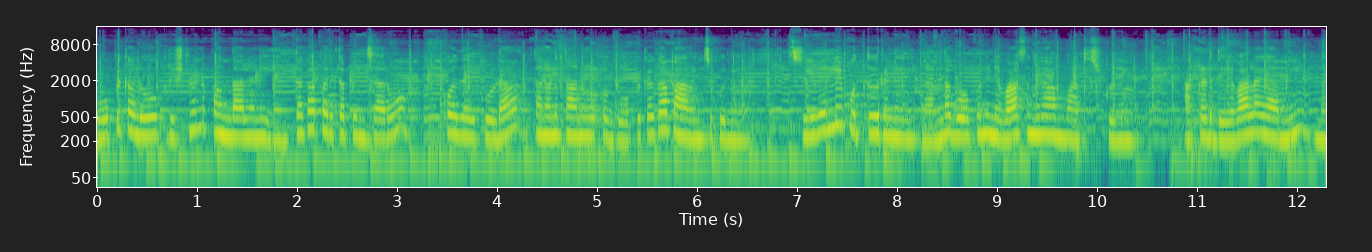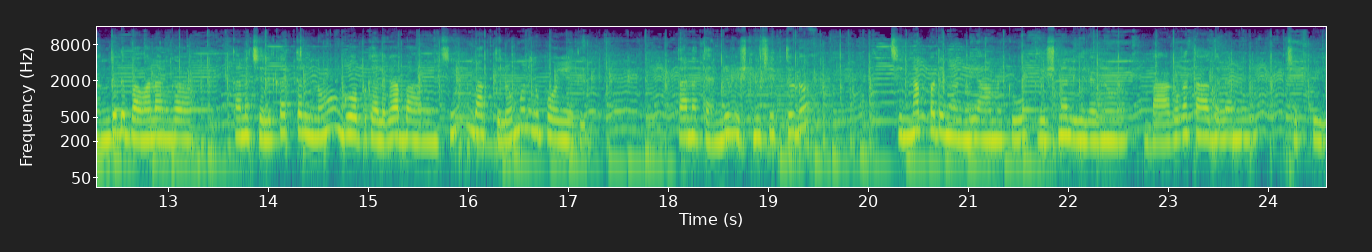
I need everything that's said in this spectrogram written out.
గోపికలు కృష్ణుని పొందాలని ఎంతగా పరితపించారో కొదై కూడా తనను తాను ఒక గోపికగా భావించుకుని శ్రీవెల్లి పుత్తూరుని నందగోపుని నివాసంగా మార్చుకుని అక్కడ దేవాలయాన్ని నందుడి భవనంగా తన చెలికత్తెలను గోపికలుగా భావించి భక్తిలో మునిగిపోయేది. తన తండ్రి విష్ణు చిత్తుడు చిన్నప్పటి నుండి ఆమెకు కృష్ణలీలను భాగవతాదులను చెప్పి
